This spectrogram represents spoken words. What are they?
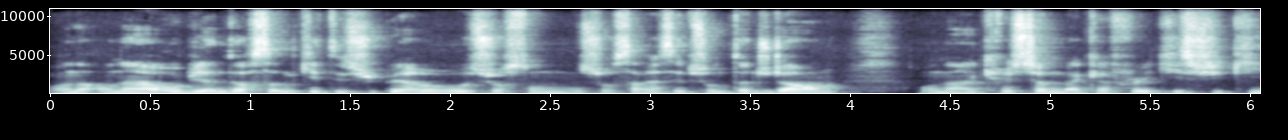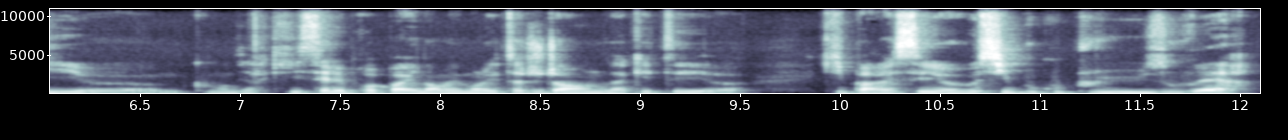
on a, on a un Robbie Anderson qui était super heureux sur son sur sa réception de touchdown. On a un Christian McCaffrey qui qui euh, comment dire qui célèbre pas énormément les touchdowns là qui était euh, qui paraissait euh, aussi beaucoup plus ouvert.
